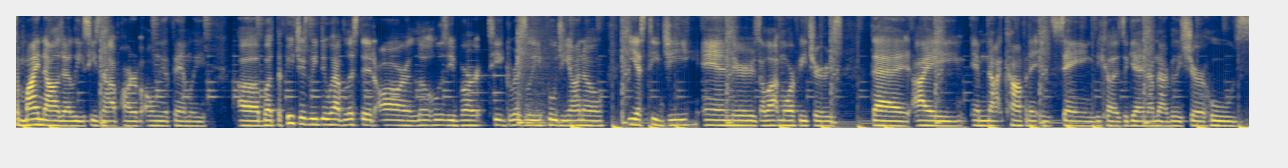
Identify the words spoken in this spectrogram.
to my knowledge at least, he's not a part of Only a Family. Uh, but the features we do have listed are Lil Uzi Vert, Tee Grizzley, Fujiano, ESTG, and there's a lot more features that I am not confident in saying because again, I'm not really sure who's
